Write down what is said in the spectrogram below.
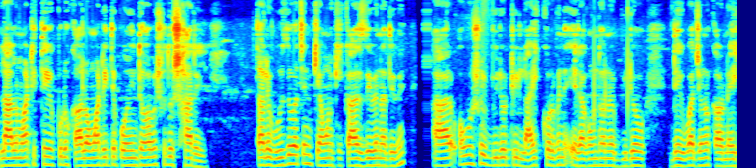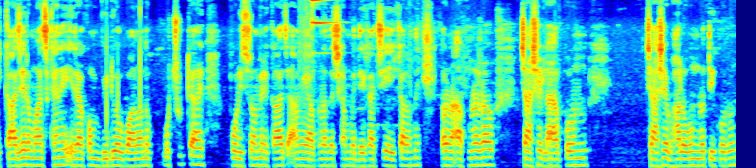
লাল মাটির থেকে পুরো কালো মাটিতে পরিণত হবে শুধু সারেই। তাহলে বুঝতে পারছেন কেমন কি কাজ দেবে না দেবে। আর অবশ্যই ভিডিওটি লাইক করবেন। এরকম ধরনের ভিডিও দেখবার জন্য, কারণ এই কাজের মাঝখানে এরকম ভিডিও বানানো প্রচুরটা পরিশ্রমের কাজ আমি আপনাদের সামনে দেখাচ্ছি এই কারণে। কারণ আপনারাও চাষে লাভ করুন, চাষে ভালো উন্নতি করুন।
